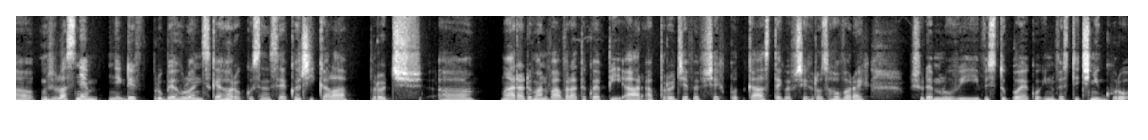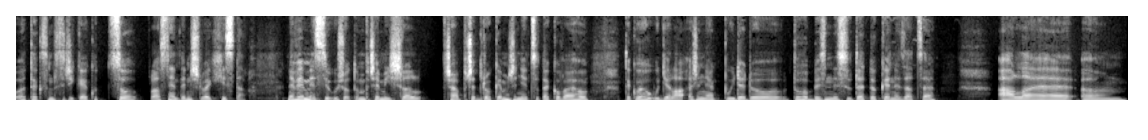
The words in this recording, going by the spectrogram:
Uh, už vlastně někdy v průběhu loňského roku jsem si jako říkala, proč uh, má Radovan Vávra takové PR a proč je ve všech podcastech, ve všech rozhovorech, všude mluví, vystupuje jako investiční guru a tak jsem si říkala, jako co vlastně ten člověk chystá. Nevím, jestli už o tom přemýšlel třeba před rokem, že něco takového, takového udělá a že nějak půjde do toho biznisu té tokenizace, ale um,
